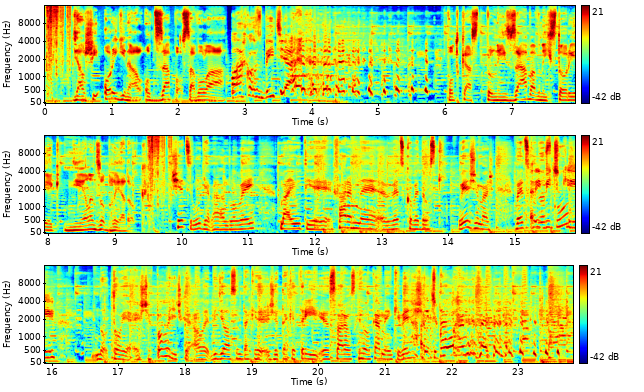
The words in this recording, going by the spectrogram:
Ďalší originál od ZAPO sa volá Ľahko zbytia. Podcast plný zábavných storiek nielen z obhliadok. Všetci ľudia v Handlovej majú tie farebné veckové dosky. Vieš, že máš veckové Rybičky. No to je ešte v pohodičke, ale videla som také, že také tri svarovského kamienky, vieš? Že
